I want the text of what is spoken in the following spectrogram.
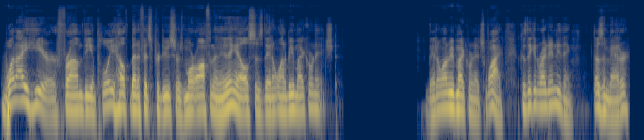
What I hear from the employee health benefits producers more often than anything else is they don't want to be micro niched. They don't want to be micro niche. Why? Because they can write anything. Doesn't matter.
